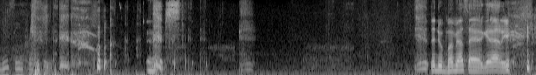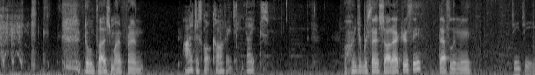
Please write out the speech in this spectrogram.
You seem pretty. Oops. The dude bum me outside, get out of here. Don't touch my friend. I just got carried. Yikes. 100% shot accuracy? Definitely me. GG.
